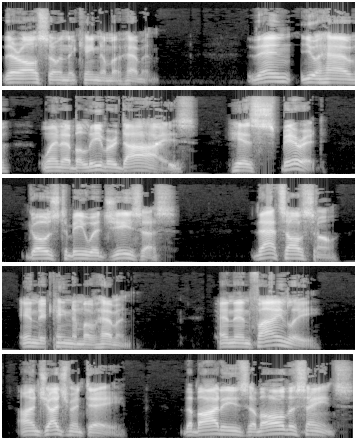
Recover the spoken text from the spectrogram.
They're also in the kingdom of heaven. Then you have when a believer dies, his spirit goes to be with Jesus. That's also in the kingdom of heaven. And then finally, on Judgment Day, the bodies of all the saints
